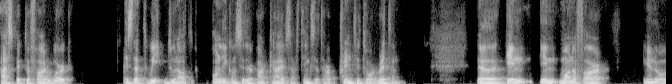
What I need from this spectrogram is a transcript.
aspect of our work is that we do not only consider archives are things that are printed or written. Uh, in, in one of our you know,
